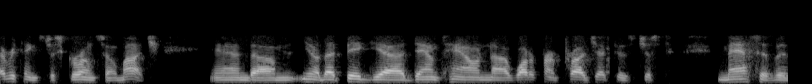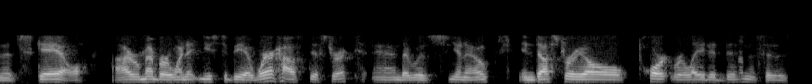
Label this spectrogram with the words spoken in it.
everything's just grown so much and um, you know that big uh, downtown uh, waterfront project is just massive in its scale. I remember when it used to be a warehouse district, and there was you know industrial port related businesses,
